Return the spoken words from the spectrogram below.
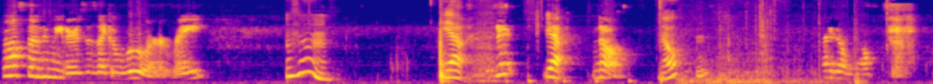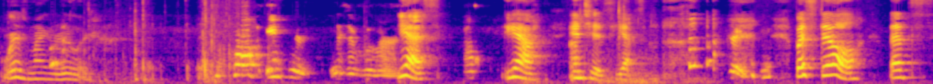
12 centimeters is like a ruler, right? Mhm. Yeah. Is it? Yeah. No, No? I don't know. Where's my ruler? 12 inches is a ruler. Yes. Yeah. Inches, yes. Great. but still, that's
